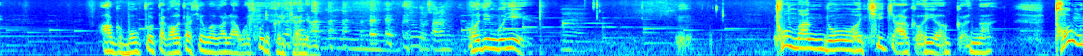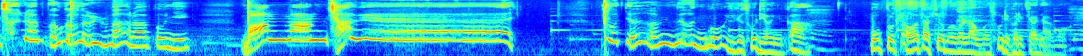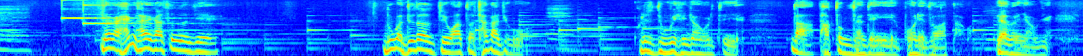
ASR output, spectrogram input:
아 그목 뒀다가 어디다 씌워먹으려고 소리 그렇게 하냐. 음, 그 정도로 잘하셨구나. 어딘 분이 예. 도망도 치자 거였건나 동서남북을 바라보니 망망장애 끝없는 곳 이게 소리하니까 예. 목도 어디다 씌워 먹으려고 소리 그렇게 하냐고 예. 내가 행사에 갔었는지 누가 느닷없이 와서 차가지고 예. 그래서 누구시냐고 그랬더니 나 박동준 선생이 보내서 왔다고 왜 그러냐고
